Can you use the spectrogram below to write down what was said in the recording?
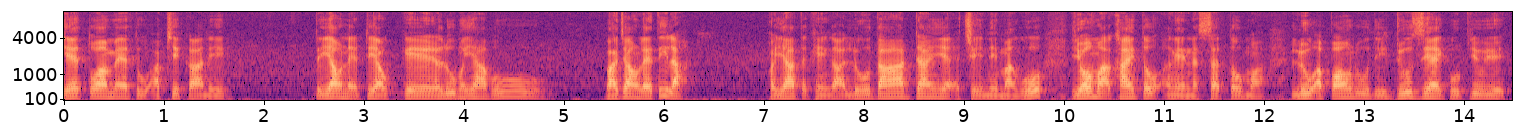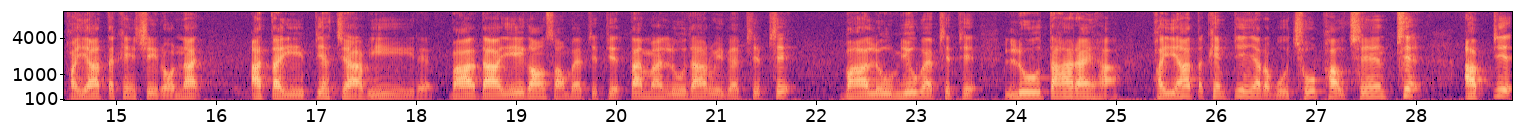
ရဲသွားမဲ့သူအဖြစ်ကနေတယောက်နဲ့တယောက်ကယ်လို့မရဘူးဘာကြောင့်လဲသိလားဖယားသခင်ကလူသားတိုင်းရဲ့အခြေအနေမှကိုယောမအခိုင်3အငယ်23မှာလူအပေါင်းတို့သည်ဒုစရိုက်ကိုပြု၍ဖယားသခင်ရှေ့တော်၌ အတရေပြတ်ကြပြီတဲ့ဘာသာရေးကောင်းဆောင်ပဲဖြစ်ဖြစ်တာမန်လူသားတွေပဲဖြစ်ဖြစ်ဘာလူမျိုးပဲဖြစ်ဖြစ်လူသားတိုင်းဟာဖယားသခင်ပြည့်ရတော်ကိုချိုးဖောက်ခြင်းဖြစ် အပြစ်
